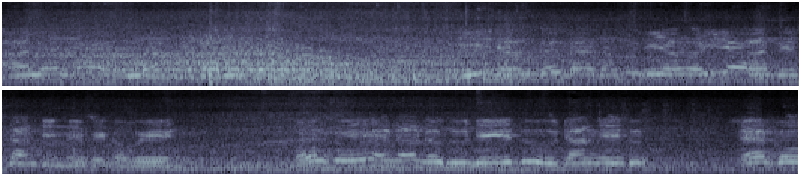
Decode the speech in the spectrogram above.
အာလောကောဥဒ္ဓပါတိဣဒံဒုက္ခသမုဒယဝရိယသစ္စာတိမေဘိကဝေဘုံေအနန္တုတေတုဓမ္မေတုသကုံ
